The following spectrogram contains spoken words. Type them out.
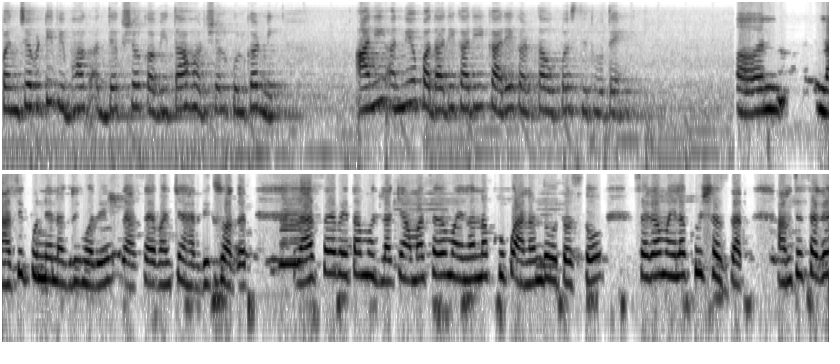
पंचवटी विभाग अध्यक्ष कविता हर्षल कुलकर्णी आणि अन्य पदाधिकारी कार्यकर्ता उपस्थित होते. नाशिक पुण्यनगरीमध्ये राजसाहेबांचे हार्दिक स्वागत. राजसाहेब येता म्हटलं की आम्हा सगळ्या महिलांना खूप आनंद होत असतो. सगळ्या महिला खुश असतात. आमचे सगळे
